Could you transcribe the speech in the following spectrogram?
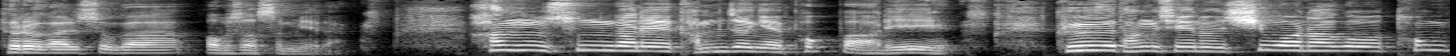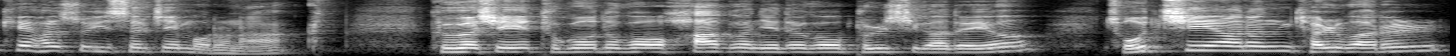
들어갈 수가 없었습니다. 한 순간의 감정의 폭발이 그 당시에는 시원하고 통쾌할 수 있을지 모르나 그것이 두고두고 화근이 되고 불씨가 되어 좋지 않은 결과를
